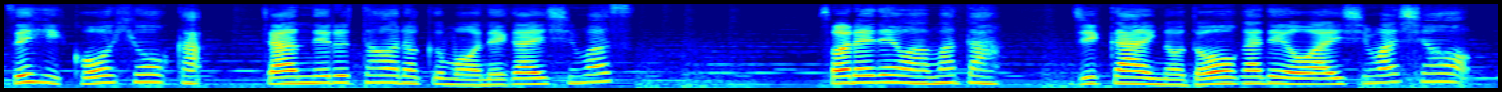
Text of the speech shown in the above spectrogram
ぜひ高評価、チャンネル登録もお願いします。それではまた次回の動画でお会いしましょう。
